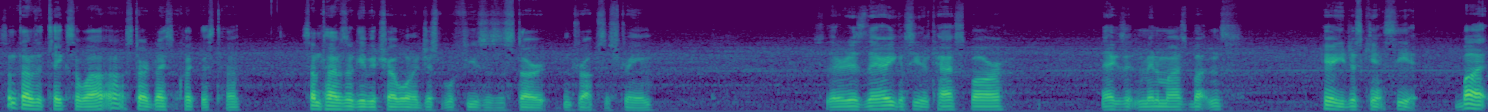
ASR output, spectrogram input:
Sometimes it takes a while. Oh, it started nice and quick this time. Sometimes it'll give you trouble and it just refuses to start and drops the stream. So there it is there. You can see the taskbar exit and minimize buttons. Here you just can't see it. But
